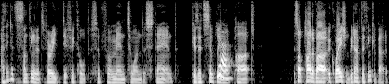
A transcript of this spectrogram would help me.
I think it's something that's very difficult for men to understand because it's simply Yeah. not part. It's not part of our equation. We don't have to think about it.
